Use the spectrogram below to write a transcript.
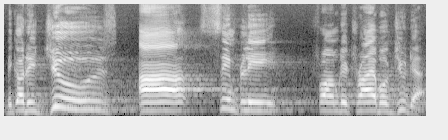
Because the Jews are simply from the tribe of Judah.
